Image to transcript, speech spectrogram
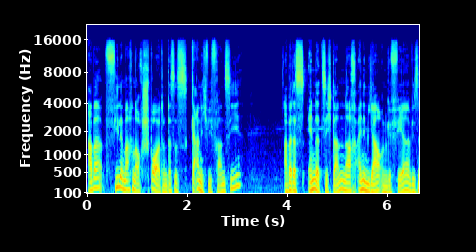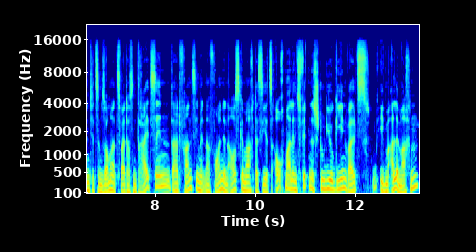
Aber viele machen auch Sport und das ist gar nicht wie Franzi. Aber das ändert sich dann nach einem Jahr ungefähr. Wir sind jetzt im Sommer 2013. Da hat Franzi mit einer Freundin ausgemacht, dass sie jetzt auch mal ins Fitnessstudio gehen, weil es eben alle machen.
